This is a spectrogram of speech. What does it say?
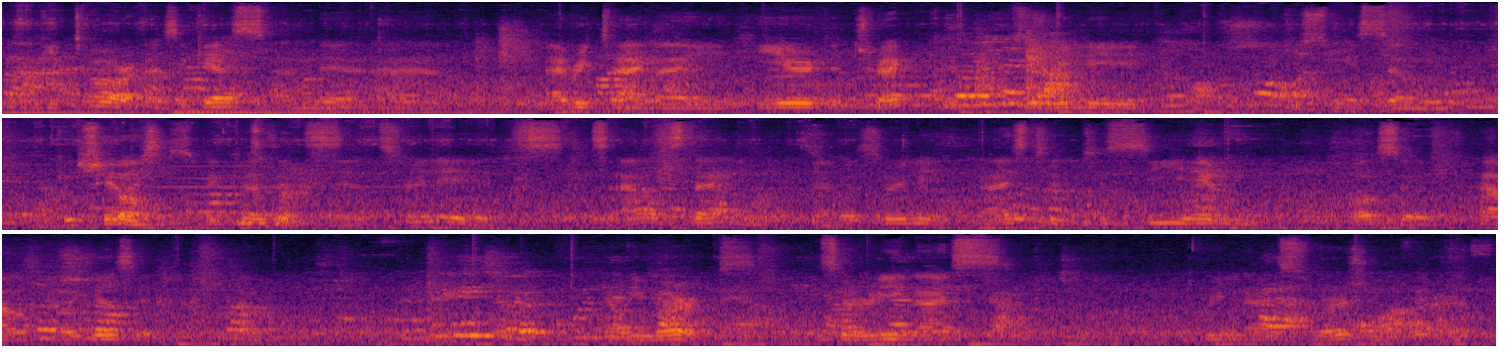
on guitar as a guest. And uh, every time I hear the track, it really gives me some goosebumps because it's, it's really it's, it's outstanding. It was really nice to, to see him also how, how he does it, how, how he works. It's a really nice, really nice version of it.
